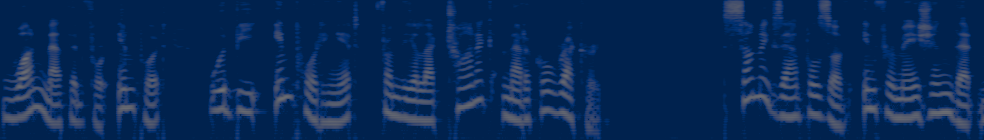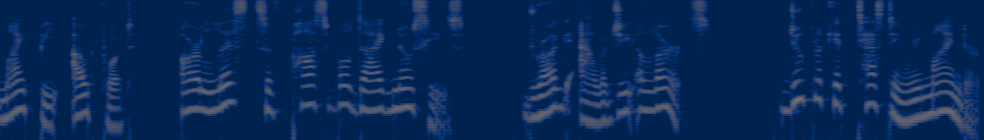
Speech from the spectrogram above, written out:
One method for input would be importing it from the electronic medical record. Some examples of information that might be output are lists of possible diagnoses, drug allergy alerts, duplicate testing reminder,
